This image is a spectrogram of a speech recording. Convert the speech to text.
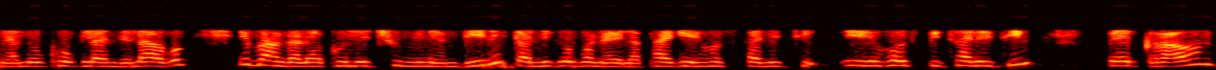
nalokho okulandelako ibanga lakho lethumi nambili kanti-ke ube nayo lapha-ke i-hospitality background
